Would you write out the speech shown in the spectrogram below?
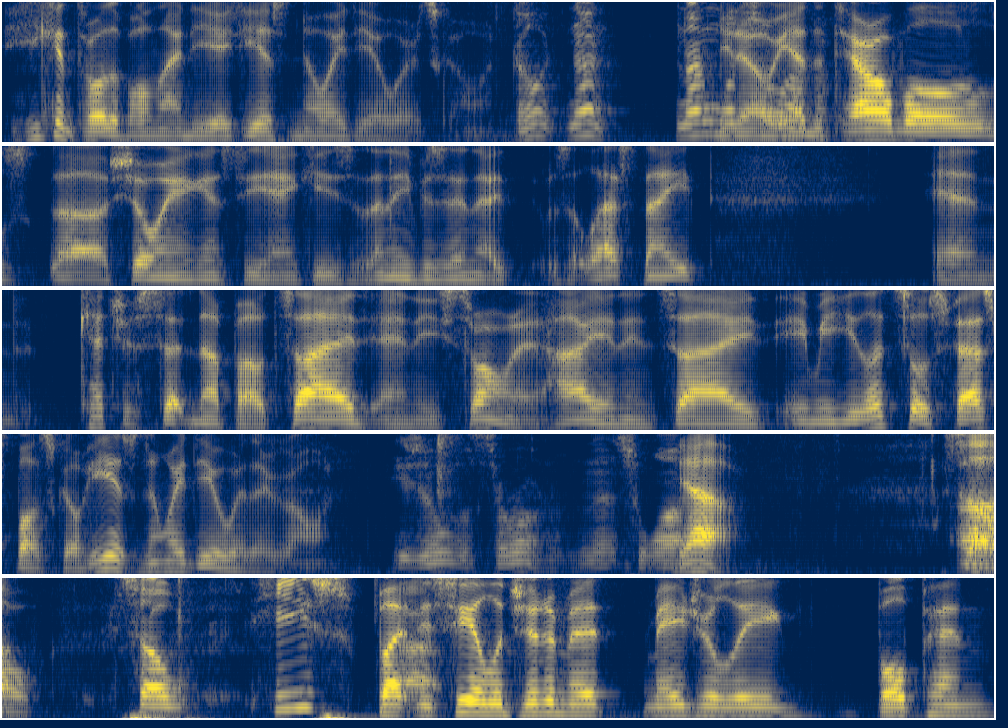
he can throw the ball 98. He has no idea where it's going. No, none, none You know, he had the terrible uh, showing against the Yankees, and then he was in. I- Was it last night? And catcher's setting up outside, and he's throwing it high and inside. I mean, he lets those fastballs go. He has no idea where they're going. He's overthrown him. and That's why. Yeah. So, So he's. but uh, is he a legitimate major league bullpen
